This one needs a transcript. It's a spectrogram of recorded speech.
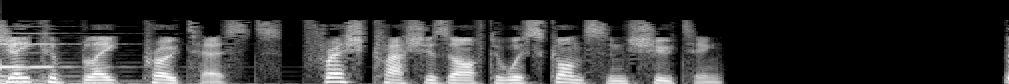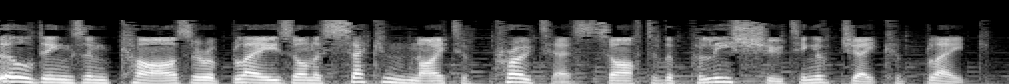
Jacob Blake protests, fresh clashes after Wisconsin shooting. Buildings and cars are ablaze on a second night of protests after the police shooting of Jacob Blake.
